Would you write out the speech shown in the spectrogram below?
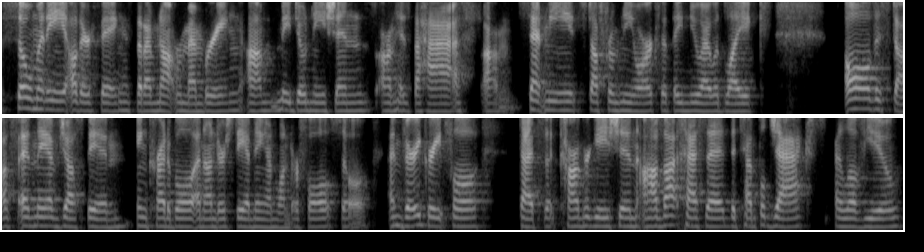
So many other things that I'm not remembering. Um, made donations on his behalf. Um, sent me stuff from New York that they knew I would like. All this stuff, and they have just been incredible and understanding and wonderful. So I'm very grateful. That's a congregation, Ahavath Chesed, the Temple Jacks. I love you,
